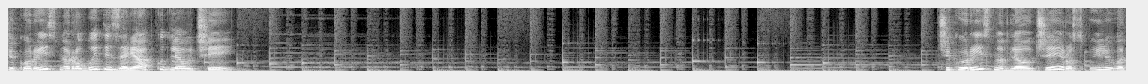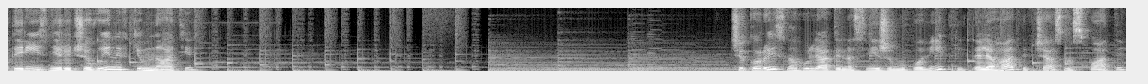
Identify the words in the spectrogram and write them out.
Чи корисно робити зарядку для очей? Чи корисно для очей розпилювати різні речовини в кімнаті? Чи корисно гуляти на свіжому повітрі та лягати вчасно спати?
